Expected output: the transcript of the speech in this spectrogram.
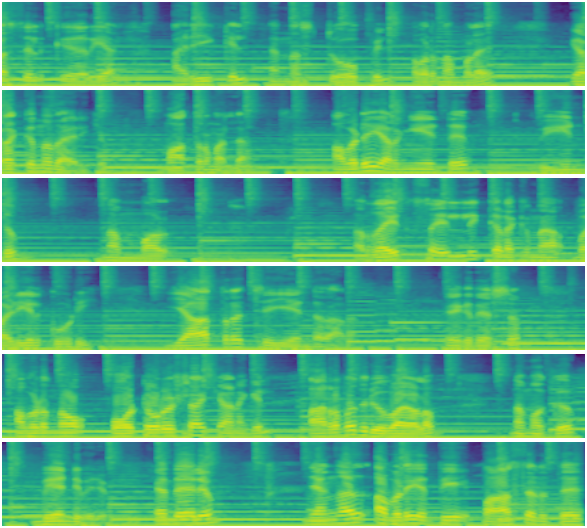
ബസ്സിൽ കയറിയാൽ അരീക്കൽ എന്ന സ്റ്റോപ്പിൽ അവർ നമ്മളെ ഇറക്കുന്നതായിരിക്കും. മാത്രമല്ല അവിടെ ഇറങ്ങിയിട്ട് വീണ്ടും നമ്മൾ റൈറ്റ് സൈഡിൽ കിടക്കുന്ന വഴിയിൽ കൂടി യാത്ര ചെയ്യേണ്ടതാണ്. ഏകദേശം അവിടുന്ന് ഓട്ടോറിക്ഷയ്ക്കാണെങ്കിൽ അറുപത് രൂപയോളം നമുക്ക് വേണ്ടിവരും എന്തായാലും ഞങ്ങൾ അവിടെ എത്തി പാസ് എടുത്ത്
